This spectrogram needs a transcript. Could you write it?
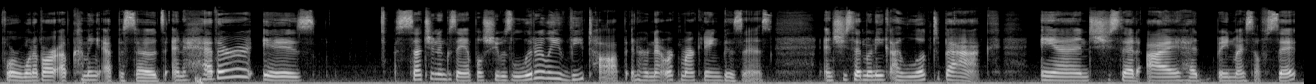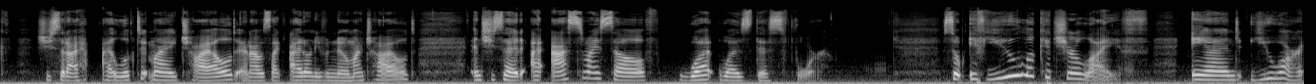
for one of our upcoming episodes. And Heather is such an example. She was literally the top in her network marketing business. And she said, Monique, I looked back and she said, I had made myself sick. She said, I, I looked at my child and I was like, I don't even know my child. And she said, I asked myself, what was this for? So if you look at your life and you are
